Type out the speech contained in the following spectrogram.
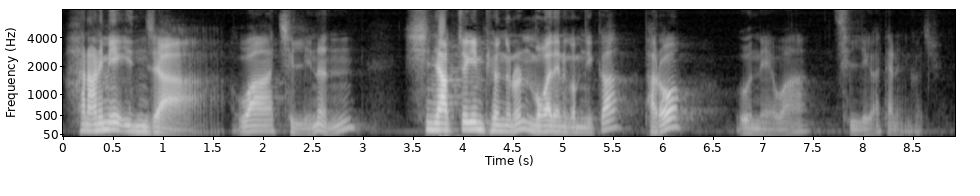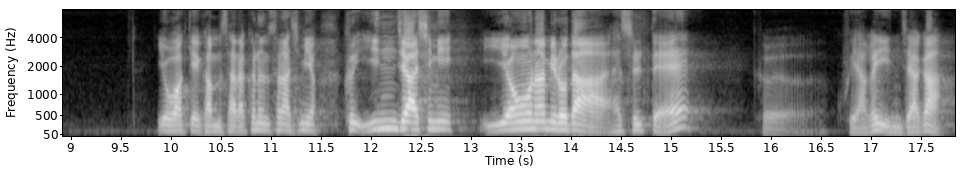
하나님의 인자와 진리는 신약적인 표현으로는 뭐가 되는 겁니까? 바로 은혜와 진리가 되는 거죠. 여호와께 감사라 그는 선하시며 그 인자하심이 영원함이로다 했을 때 그 구약의 인자가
